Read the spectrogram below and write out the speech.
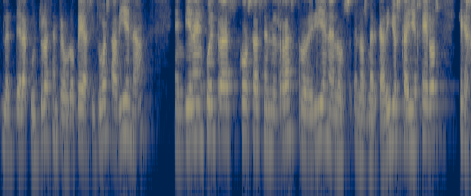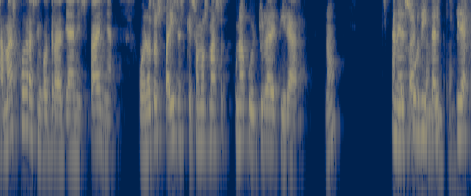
de la cultura centroeuropea. Si tú vas a Viena, en Viena encuentras cosas en el rastro de Viena, en los, en los mercadillos callejeros, que jamás podrás encontrar ya en España o en otros países que somos más una cultura de tirar, ¿no? En el sur de Italia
